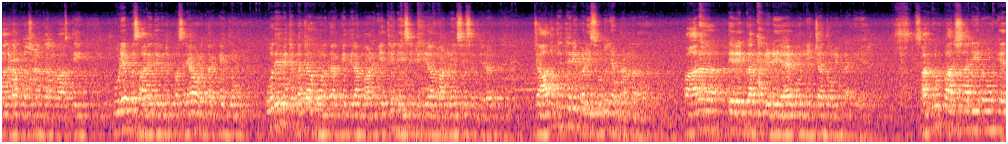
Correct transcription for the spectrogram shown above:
ਪਾਲਣਾ ਪੋਸ਼ਣਾ ਕਰਨ ਵਾਸਤੇ ਕੂੜੇ ਪਸਾਰੇ ਦੇ ਵਿੱਚ ਪਸਰਿਆ ਹੋਣ ਕਰਕੇ ਤੂੰ ਉਹਦੇ ਵਿੱਚ ਬੱਚਾ ਹੋਣ ਕਰਕੇ ਤੇਰਾ ਮਨ ਇੱਥੇ ਨਹੀਂ ਸੀ ਟਿਕਿਆ, ਮਨ ਨਹੀਂ ਸੀ ਸਥਿਰ ਜਾਤ ਤੇ ਤੇਰੀ ਬੜੀ ਸੋਹਣੀ ਹੈ ਬ੍ਰਾਹਮਣ। ਪਰ ਤੇਰੇ ਕਰਮ ਜਿਹੜੇ ਹੈ ਉਹ ਨੀਚਾਂ ਤੋਂ ਵੀ ਪੈ ਹੈ ਸਤਿਗੁਰੂ ਪਾਤਸ਼ਾਹ ਜੀ ਨੂੰ ਇਸ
